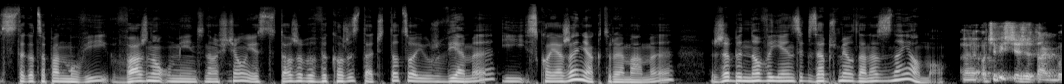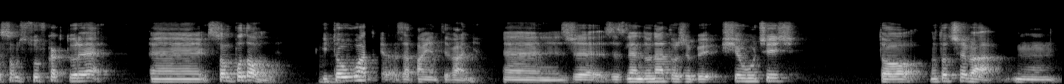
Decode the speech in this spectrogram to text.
Z tego, co Pan mówi, ważną umiejętnością jest to, żeby wykorzystać to, co już wiemy i skojarzenia, które mamy, żeby nowy język zabrzmiał dla nas znajomo. E, oczywiście, że tak, bo są słówka, które e, są podobne. I to ułatwia zapamiętywanie, e, że ze względu na to, żeby się uczyć, to, no to trzeba mm,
